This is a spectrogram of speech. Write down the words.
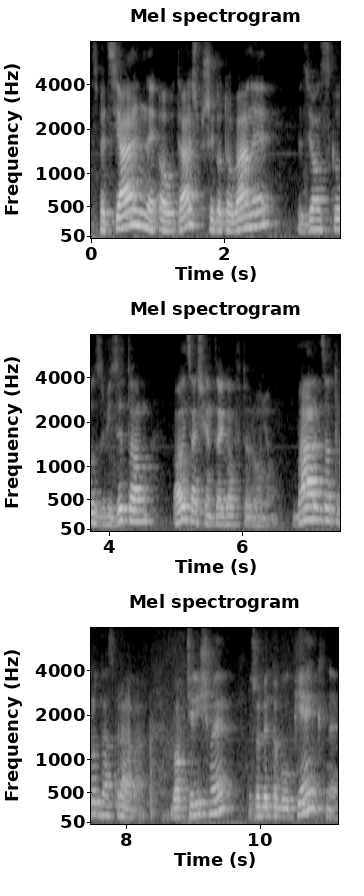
specjalny ołtarz przygotowany w związku z wizytą Ojca Świętego w Toruniu. Bardzo trudna sprawa, bo chcieliśmy, żeby to był piękny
